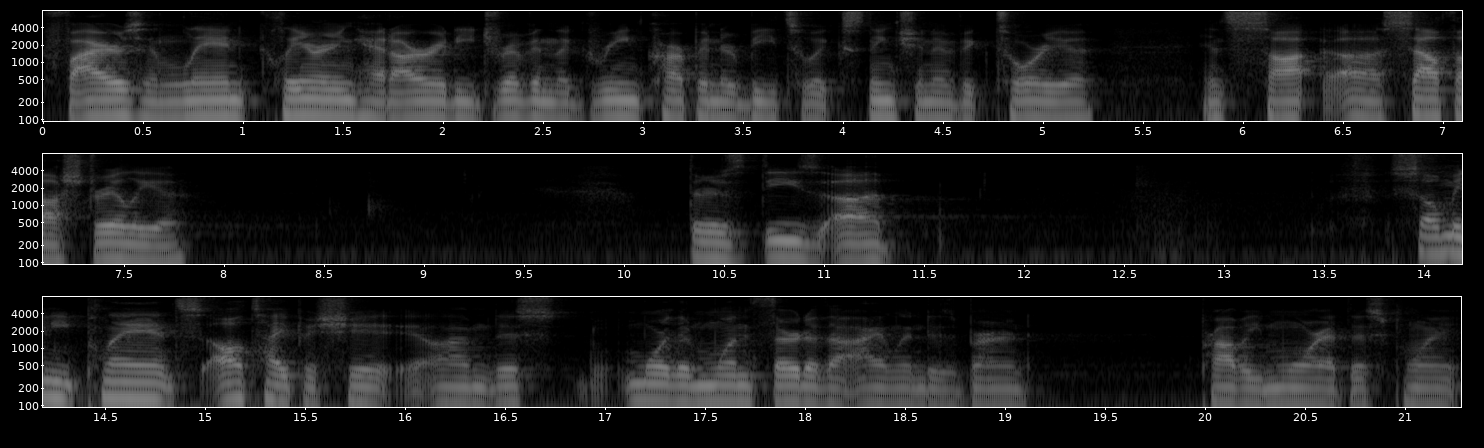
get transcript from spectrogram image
Fires and land clearing had already driven the green carpenter bee to extinction in Victoria and uh, South Australia. There's these uh, so many plants, all type of shit. Um, this more than one third of the island is burned, probably more at this point.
